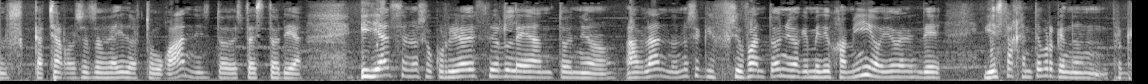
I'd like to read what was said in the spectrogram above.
los, cacharros esos de ahí, los toboganes y toda esta historia. Y ya se nos ocurrió decirle a Antonio, hablando, no sé si fue Antonio que me dijo a mí o yo, de, y esta gente, porque no, porque,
